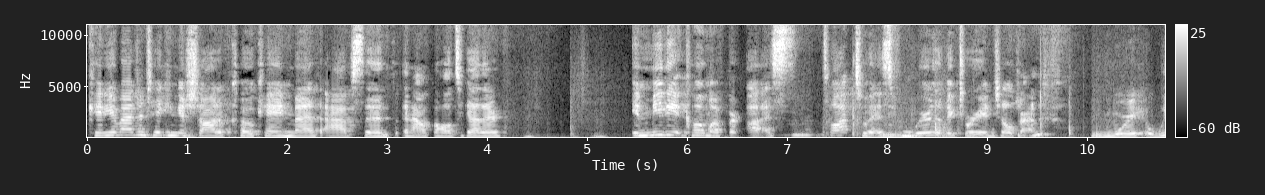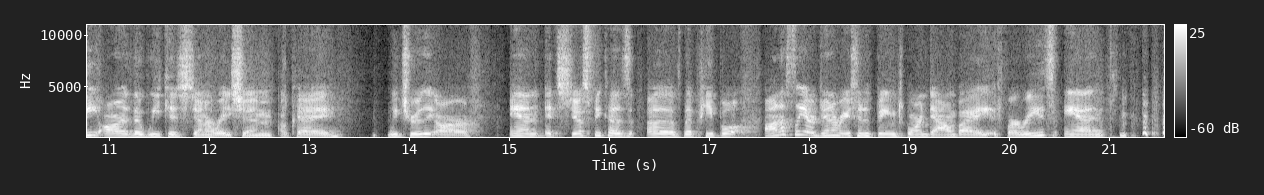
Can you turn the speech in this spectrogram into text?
Can you imagine taking a shot of cocaine, meth, absinthe, and alcohol together? Immediate coma for us. Plot twist: mm-hmm. We're the Victorian children. we we are the weakest generation okay we truly are and it's just because of the people honestly our generation is being torn down by furries and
